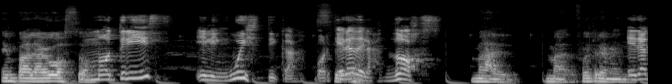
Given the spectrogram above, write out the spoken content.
Empalagoso. motriz y lingüística. Porque Sí. era de las dos. mal, mal. Fue tremendo. Era,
